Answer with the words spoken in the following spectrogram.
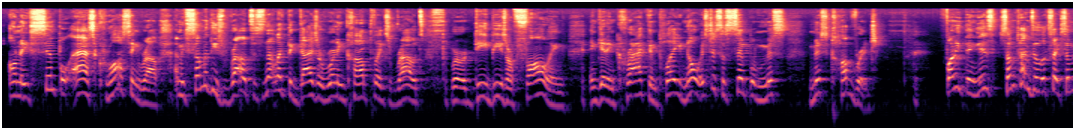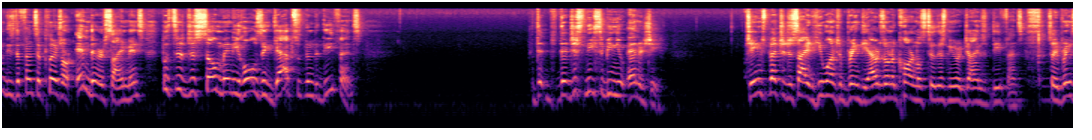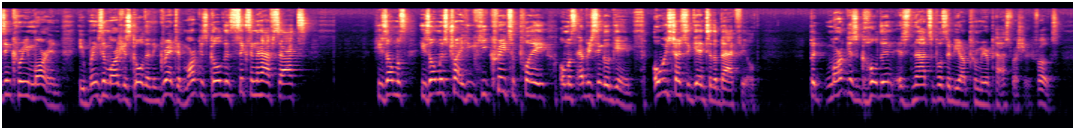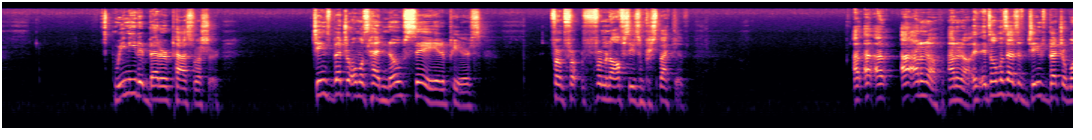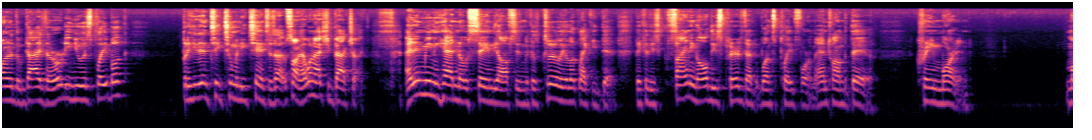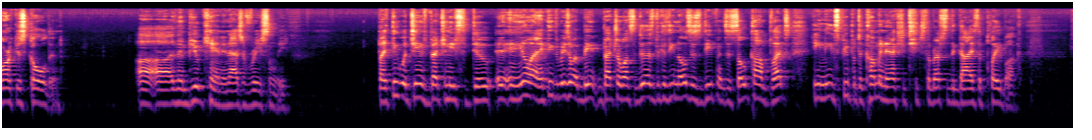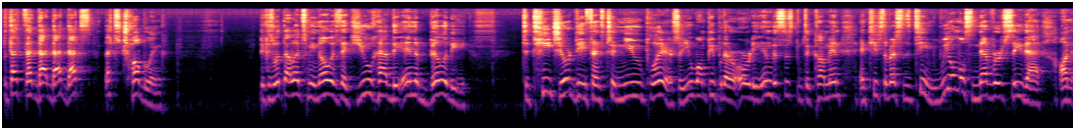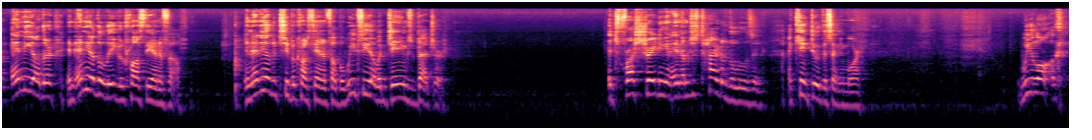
on a simple ass crossing route. I mean, some of these routes, it's not like the guys are running complex routes where DBs are falling and getting cracked and played. No, it's just a simple miss miss coverage. Funny thing is, sometimes it looks like some of these defensive players are in their assignments, but there's just so many holes and gaps within the defense. There just needs to be new energy. James Bettcher decided he wanted to bring the Arizona Cardinals to this New York Giants defense. So he brings in Kareem Martin. He brings in Marcus Golden. And granted, Marcus Golden, six and a half sacks. He's almost he's almost trying he, he creates a play almost every single game. Always tries to get into the backfield. But Marcus Golden is not supposed to be our premier pass rusher, folks. We need a better pass rusher. James Bettcher almost had no say, it appears, from, from, from an offseason perspective. I, I, I, I don't know. I don't know. It's almost as if James Bettcher wanted the guys that already knew his playbook, but he didn't take too many chances. I, sorry, I want to actually backtrack. I didn't mean he had no say in the offseason because clearly it looked like he did. Because he's signing all these players that once played for him. Antoine Bethea, Kareem Martin, Marcus Golden, uh, uh, and then Bucannon as of recently. But I think what James Bettcher needs to do, and, you know what, I think the reason why Bettcher wants to do is because he knows his defense is so complex, he needs people to come in and actually teach the rest of the guys the playbook. But that, that, that, that that's that's troubling. Because what that lets me know is that you have the inability to teach your defense to new players. So you want people that are already in the system to come in and teach the rest of the team. We almost never see that on any other in any other league across the NFL. In any other team across the NFL, but we see that with James Bettcher. It's frustrating and, and I'm just tired of the losing. I can't do this anymore. We lost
